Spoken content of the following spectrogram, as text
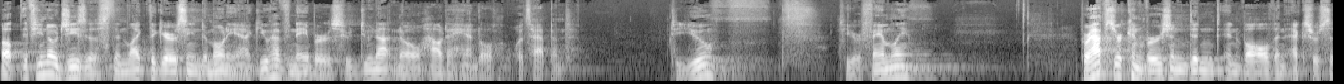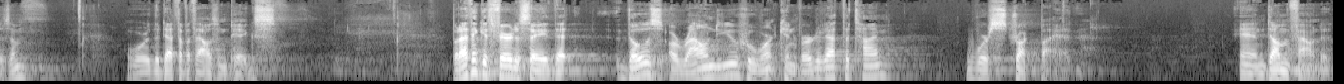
Well, if you know Jesus, then like the Gerasene demoniac, you have neighbors who do not know how to handle what's happened to you, to your family. Perhaps your conversion didn't involve an exorcism or the death of a thousand pigs. But I think it's fair to say that those around you who weren't converted at the time were struck by it and dumbfounded.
